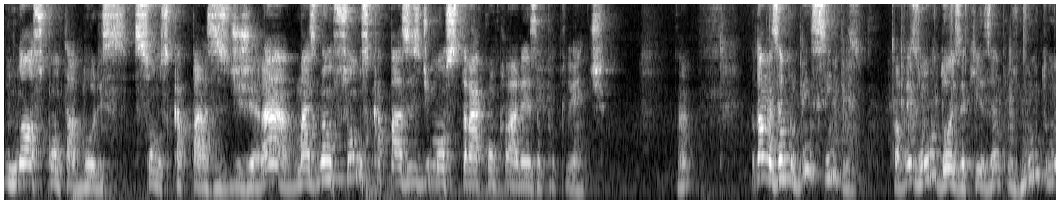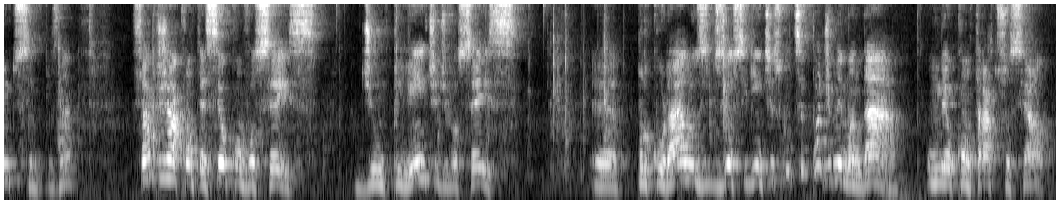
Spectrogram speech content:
nós contadores somos capazes de gerar, mas não somos capazes de mostrar com clareza para o cliente. Né? Vou dar um exemplo bem simples, talvez um ou dois aqui, exemplos muito, muito simples. Né? Será que já aconteceu com vocês, de um cliente de vocês, é, procurá-los e dizer o seguinte: escuta, você pode me mandar o meu contrato social?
